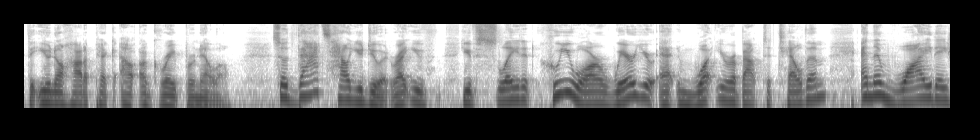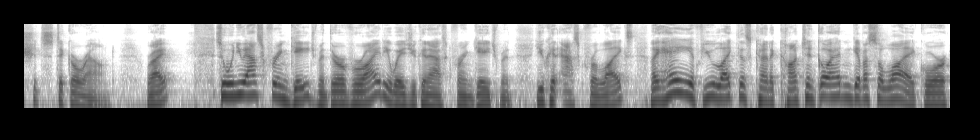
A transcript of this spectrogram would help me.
that you know how to pick out a great Brunello. So that's how you do it, right? You've you've slated who you are, where you're at, and what you're about to tell them, and then why they should stick around, right? So when you ask for engagement, there are a variety of ways you can ask for engagement. You can ask for likes, like, hey, if you like this kind of content, go ahead and give us a like. Or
